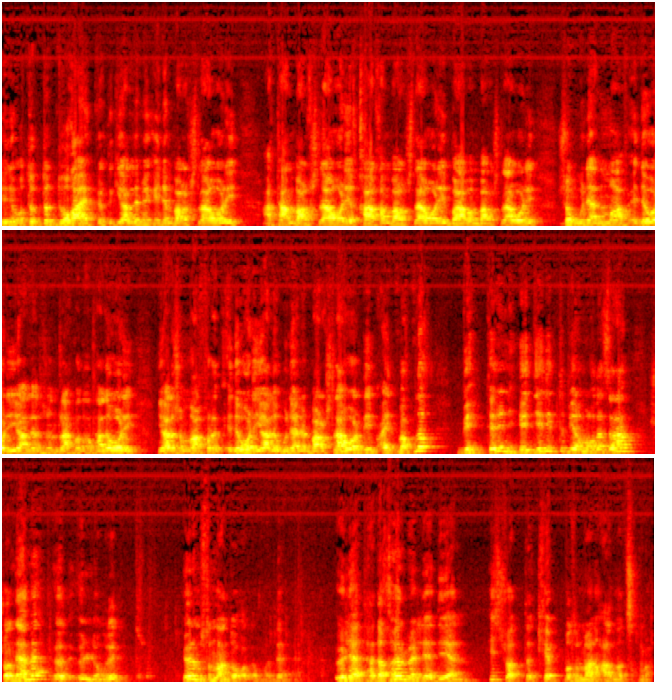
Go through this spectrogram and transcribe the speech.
Yani oturup dua etmektik. Ya Allah men enem bağışla ori, atam bağışla ori, kakam bağışla ori, babam bağışla ori, şun günahını maaf ede ori, ya Allah şun rahmetini tala ori, ya Allah şun mağfiret ede ori, ya Allah günahını bağışla ori deyip aytmaklık behterin hediye ediptir Peygamber Aleyhisselam şol neme? Ölünün ediptir. Yani Müslüman doğalım orada. Öyle tadakır melle diyen hiç vakti kep Müslümanın ağzına çıkmaz.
